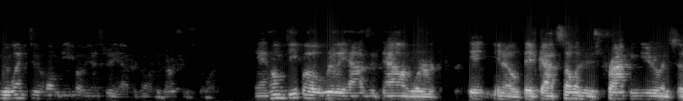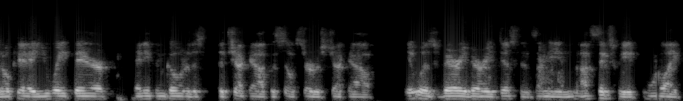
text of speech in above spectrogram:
we went to Home Depot yesterday after going to the grocery store. And Home Depot really has it down where it, you know, they've got someone who's tracking you and said, okay, you wait there and you can go to the, the checkout, the self-service checkout. It was very, very distant. I mean, not six feet, more like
